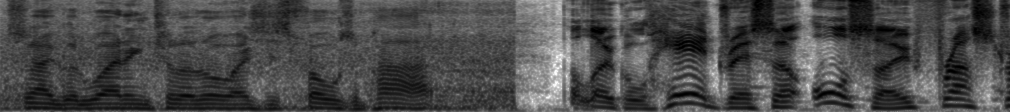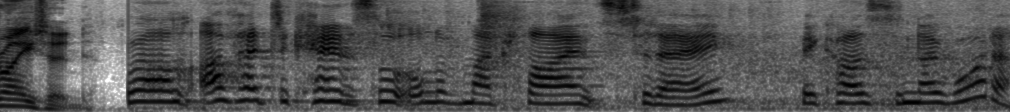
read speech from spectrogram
It's no good waiting till it always just falls apart. The local hairdresser also frustrated. Well, I've had to cancel all of my clients today because of no water.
